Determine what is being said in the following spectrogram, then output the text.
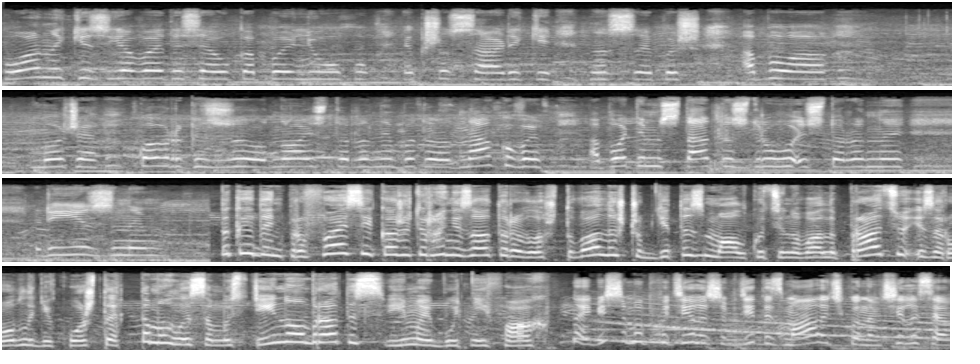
коники з'явитися у капелюху, якщо сарики насипеш, або може коврик з одної сторони бути однаковий, а потім стати з другої сторони різним. Такий день професій, кажуть організатори, влаштували, щоб діти змалку цінували працю і зароблені кошти та могли самостійно обрати свій майбутній фах. Найбільше ми б хотіли, щоб діти з маличку навчилися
